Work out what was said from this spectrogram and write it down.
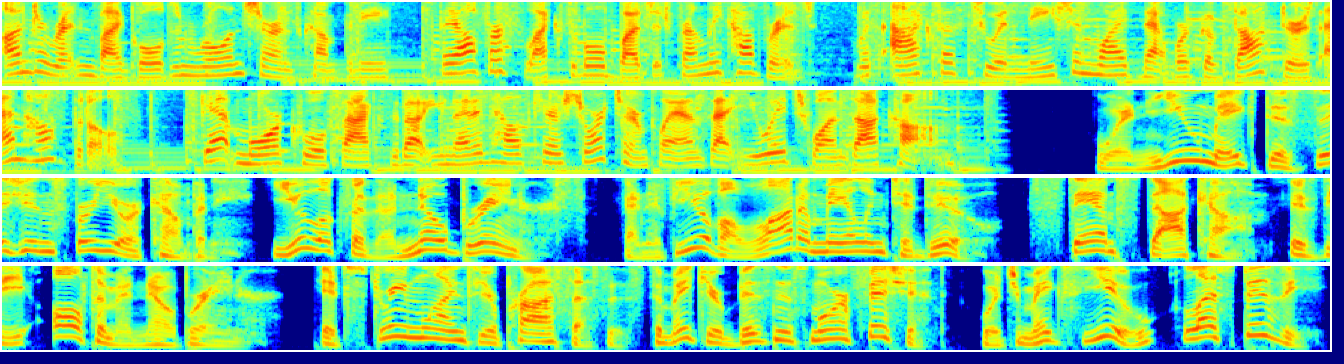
Underwritten by Golden Rule Insurance Company, they offer flexible, budget friendly coverage with access to a nationwide network of doctors and hospitals. Get more cool facts about United Healthcare short term plans at uhone.com. When you make decisions for your company, you look for the no brainers. And if you have a lot of mailing to do, stamps.com is the ultimate no brainer. It streamlines your processes to make your business more efficient, which makes you less busy.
